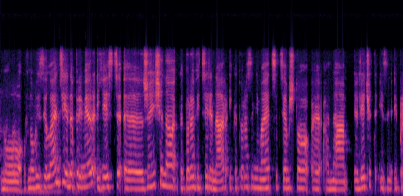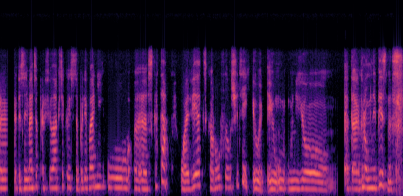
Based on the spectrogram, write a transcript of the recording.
Но в Новой Зеландии, например, есть э, женщина, которая ветеринар, и которая занимается тем, что э, она лечит и, и, про, занимается профилактикой заболеваний у э, скота, у овец, коров и лошадей. И, и у, у нее это огромный бизнес.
